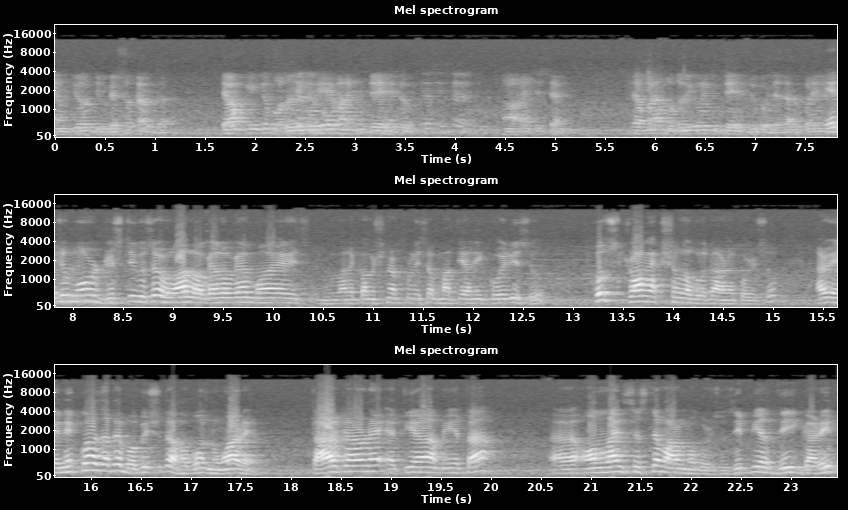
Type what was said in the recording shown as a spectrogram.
M D O' Dimbeshwar Talukdar. তেওঁক কিন্তু বদলি কৰিয়ে মানে গোটেই সেইটো অঁ তালুকদাৰে এইটো মোৰ দৃষ্টিগোচৰ হোৱাৰ লগে লগে মই মানে কমিশ্যনাৰ পুলিচক মাতি আনি কৈ দিছোঁ। খুব ষ্ট্ৰং একশ্যন ল'বলৈ কাৰণে কৰিছোঁ। আৰু এনেকুৱা যাতে ভৱিষ্যতে হ'ব নোৱাৰে তাৰ কাৰণে এতিয়া আমি এটা অনলাইন ছিষ্টেম আৰম্ভ কৰিছোঁ। জি পি এছ দি গাড়ীত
